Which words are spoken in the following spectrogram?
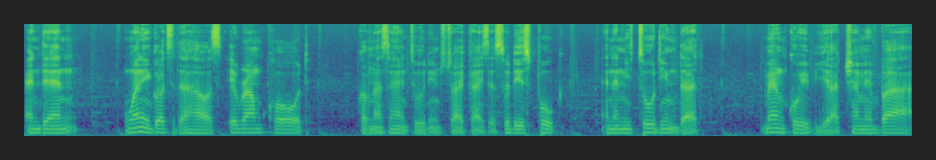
And then when he got to the house, Abraham called Kwabna Sam and told him, Striker. He said, so they spoke. And then he told him that menkɔ baabi a twɛn me ba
